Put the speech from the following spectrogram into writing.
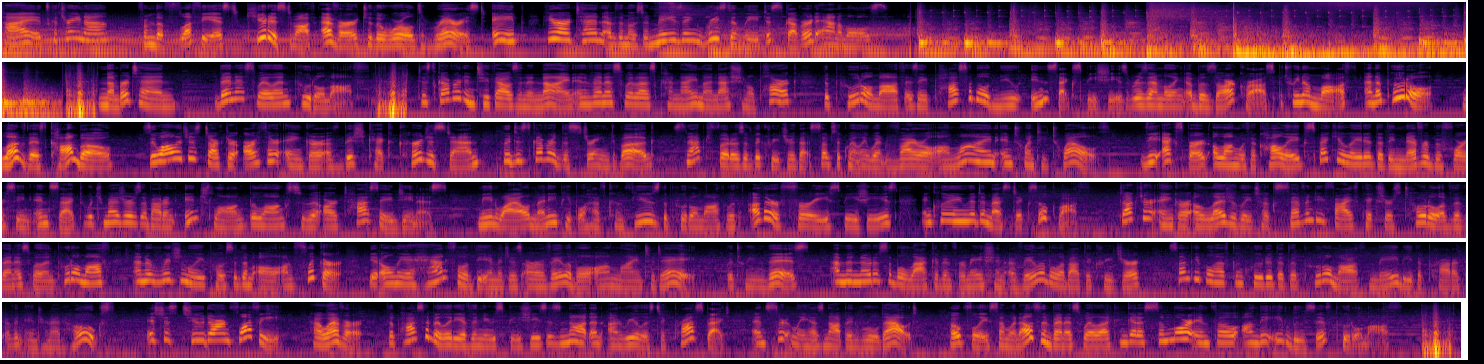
Hi, it's Katrina. From the fluffiest, cutest moth ever to the world's rarest ape, here are 10 of the most amazing recently discovered animals. Number 10. Venezuelan Poodle Moth Discovered in 2009 in Venezuela's Canaima National Park, the poodle moth is a possible new insect species resembling a bizarre cross between a moth and a poodle. Love this combo! Zoologist Dr. Arthur Anker of Bishkek, Kyrgyzstan, who discovered the strange bug, snapped photos of the creature that subsequently went viral online in 2012. The expert, along with a colleague, speculated that the never-before-seen insect, which measures about an inch long, belongs to the Artace genus. Meanwhile, many people have confused the poodle moth with other furry species, including the domestic silk moth. Dr. Anker allegedly took 75 pictures total of the Venezuelan poodle moth and originally posted them all on Flickr, yet only a handful of the images are available online today. Between this and the noticeable lack of information available about the creature, some people have concluded that the poodle moth may be the product of an internet hoax. It's just too darn fluffy. However, the possibility of the new species is not an unrealistic prospect and certainly has not been ruled out. Hopefully, someone else in Venezuela can get us some more info on the elusive poodle moth.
